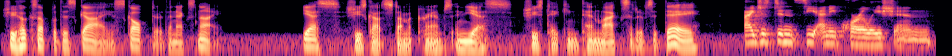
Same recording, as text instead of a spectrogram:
She hooks up with this guy, a sculptor, the next night. Yes, she's got stomach cramps, and yes, she's taking 10 laxatives a day. I just didn't see any correlation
